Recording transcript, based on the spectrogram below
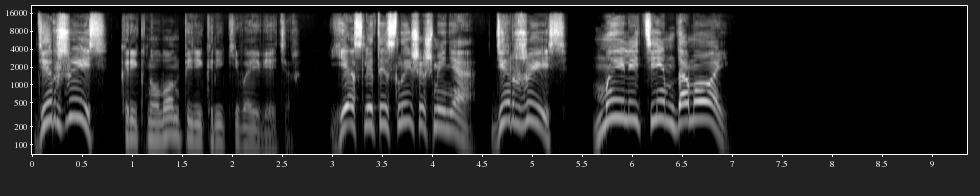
«Держись!» — крикнул он, перекрикивая ветер. «Если ты слышишь меня, держись! Мы летим домой!»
